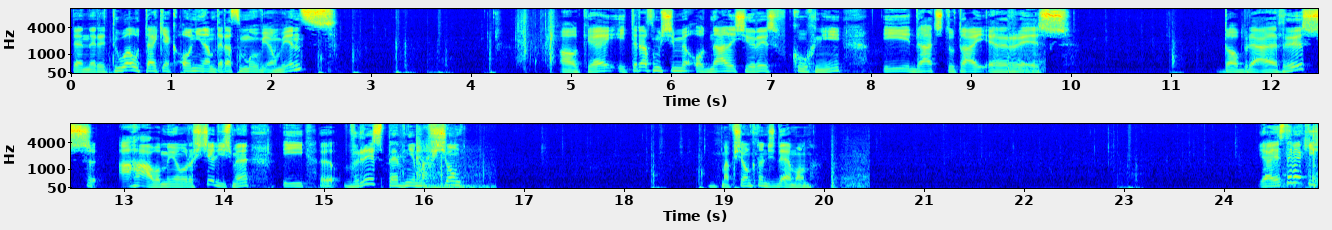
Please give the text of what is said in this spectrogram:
ten rytuał tak jak oni nam teraz mówią, więc... Okej, i teraz musimy odnaleźć ryż w kuchni i dać tutaj ryż. Dobra, ryż... Aha, bo my ją rozcięliśmy i e, w pewnie ma wsiąk... Ma wsiąknąć demon. Ja jestem jakiś...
